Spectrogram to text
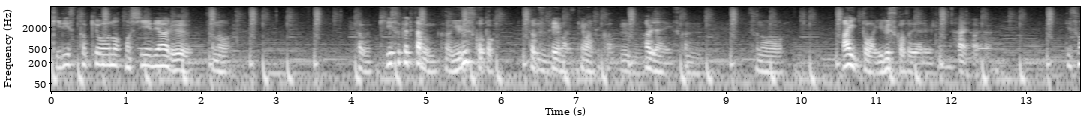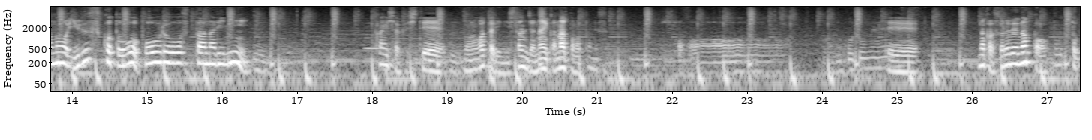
キリスト教の教えであるその多分キリスト教って多分許すこと一つテーマ、うんテーマというかうん。あるじゃないですか、うん。その愛とは許すことであるみたいな。はいはいはい。でその許すことをポール・オースターなりに解釈してうん。物語にしたんじゃないかなと思ったんです。はあ。なるほどね。でなんかそれでなんかちょっと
